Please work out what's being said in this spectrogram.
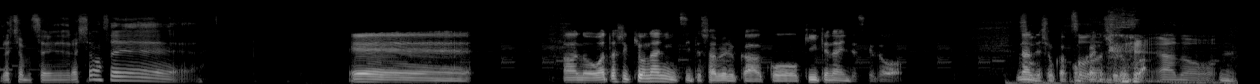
いらっしゃいませ、いらっしゃいませ。えー、あの、私今日何について喋るか、こう、聞いてないんですけど、何でしょうか、今回の収録は？ね。あの、うん。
